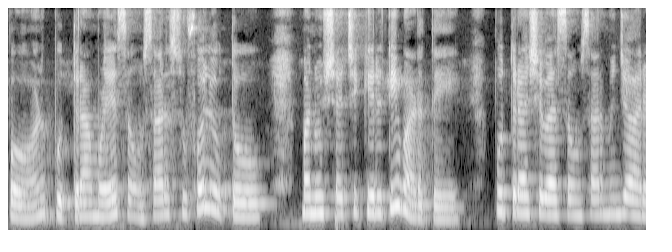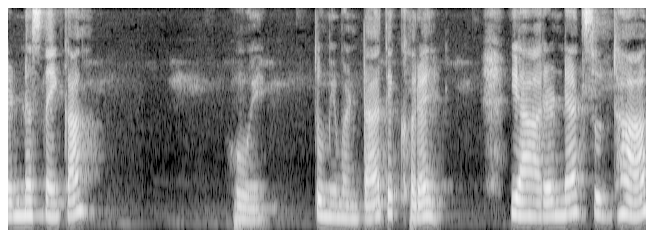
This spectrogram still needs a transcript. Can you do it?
पण पुत्रामुळे संसार सुफल होतो. मनुष्याची कीर्ती वाढते. पुत्राशिवाय संसार म्हणजे अरण्यच नाही का? होय. तुम्ही म्हणता ते खरं आहे या अरण्यात सुद्धा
